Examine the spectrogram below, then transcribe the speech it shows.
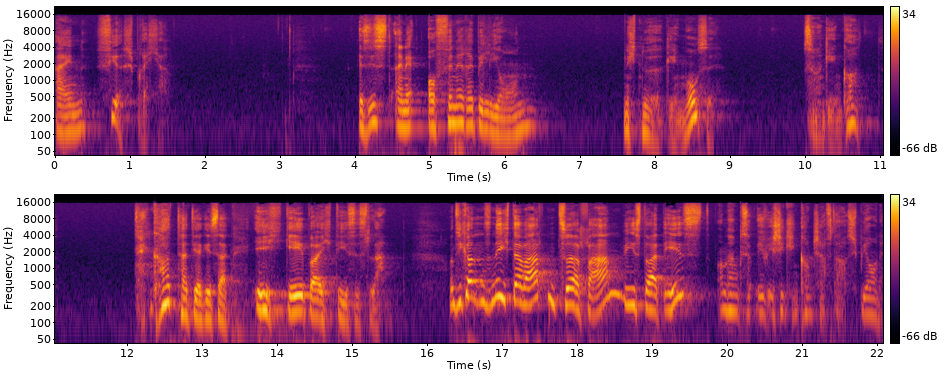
ein Fürsprecher. Es ist eine offene Rebellion, nicht nur gegen Mose, sondern gegen Gott. Denn Gott hat ja gesagt, ich gebe euch dieses Land. Und sie konnten es nicht erwarten zu erfahren, wie es dort ist, und haben gesagt, wir schicken Kundschafter aus, Spione,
